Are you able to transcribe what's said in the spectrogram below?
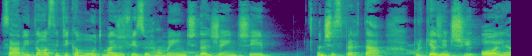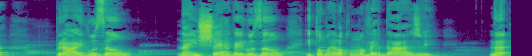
sabe? Então, assim, fica muito mais difícil realmente da gente despertar, porque a gente olha para a ilusão, né? enxerga a ilusão e toma ela como uma verdade. Né,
